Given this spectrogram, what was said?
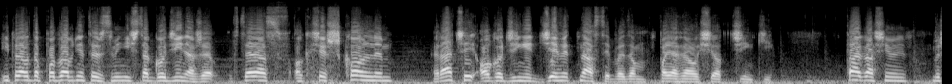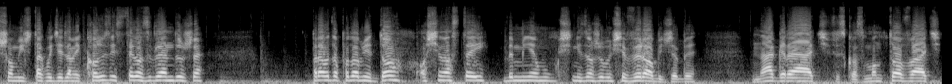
I prawdopodobnie też zmieni się ta godzina, że teraz w okresie szkolnym raczej o godzinie 19 będą pojawiały się odcinki. Tak właśnie wyszło mi, że tak będzie dla mnie korzystnie z tego względu, że prawdopodobnie do 18 bym nie mógł, nie zdążyłbym się wyrobić, żeby nagrać, wszystko zmontować,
